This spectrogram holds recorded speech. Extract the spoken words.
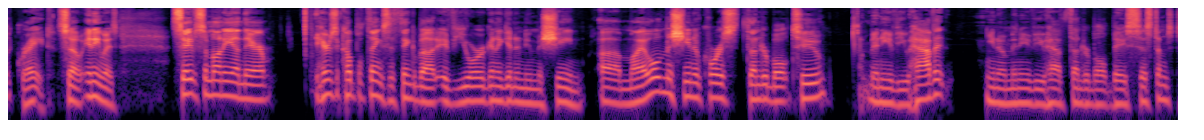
looked great. So anyways save some money on there. Here's a couple things to think about if you're going to get a new machine. Uh, my old machine of course thunderbolt 2 many of you have it you know, many of you have Thunderbolt based systems.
